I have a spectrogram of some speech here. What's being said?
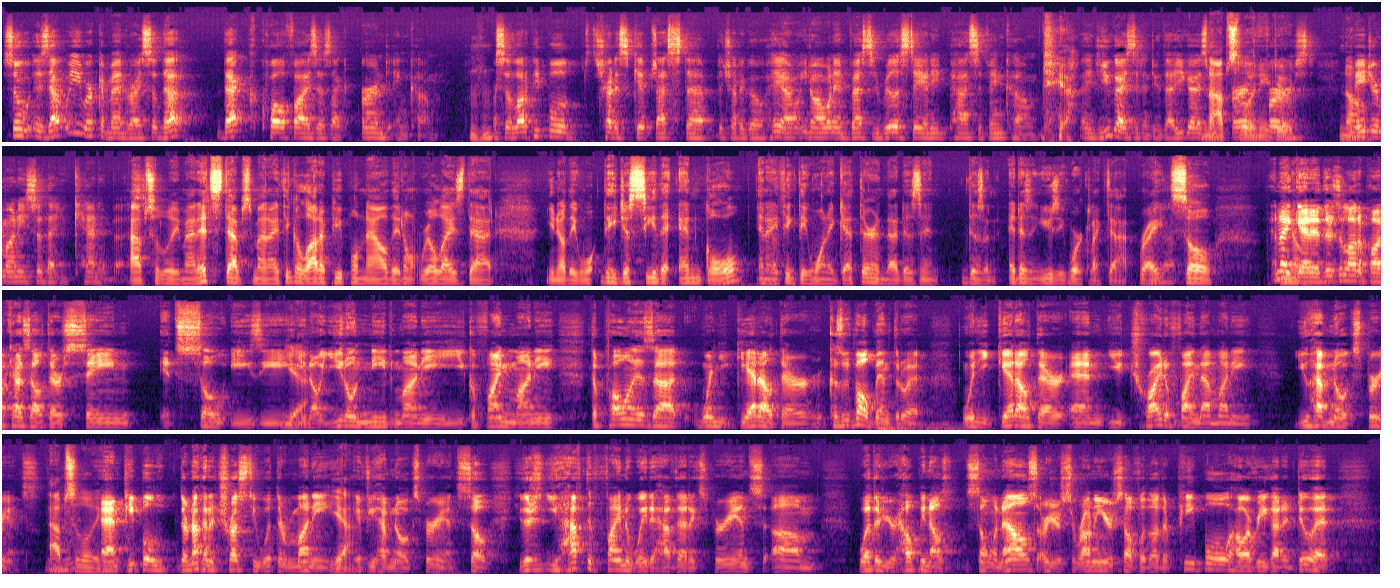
So is that what you recommend, right? So that that qualifies as like earned income. Mm-hmm. So a lot of people try to skip that step. They try to go, "Hey, I, you know, I want to invest in real estate. I need passive income." Yeah. And you guys didn't do that. You guys No, absolutely, earned dude. first, No. made your money so that you can invest. Absolutely, man. It's steps, man. I think a lot of people now they don't realize that, you know, they they just see the end goal, and I think they want to get there, and that doesn't doesn't it doesn't usually work like that, right? Yeah. So, And I get it. There's a lot of podcasts out there saying it's so easy. Yeah. You know, you don't need money. You can find money. The problem is that when you get out there, because we've all been through it, when you get out there and you try to find that money, you have no experience. absolutely, And people, they're not going to trust you with their money Yeah. if you have no experience. So there's, you have to find a way to have that experience. Um, whether you're helping out someone else or you're surrounding yourself with other people, however you got to do it.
